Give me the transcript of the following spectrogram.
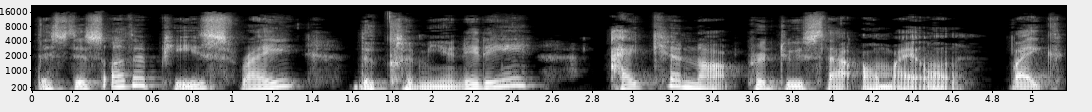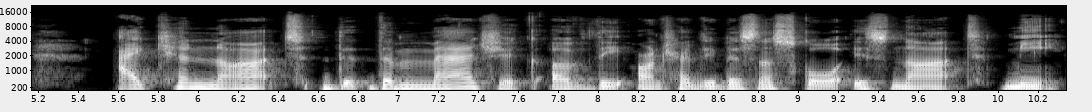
there's this other piece, right? The community. I cannot produce that on my own. Like I cannot, the, the magic of the EntreMD Business School is not me.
